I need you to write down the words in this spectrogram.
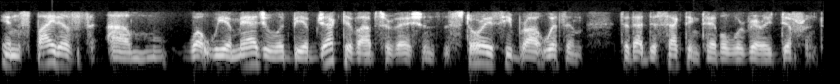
In spite of um, what we imagine would be objective observations, the stories he brought with him to that dissecting table were very different.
